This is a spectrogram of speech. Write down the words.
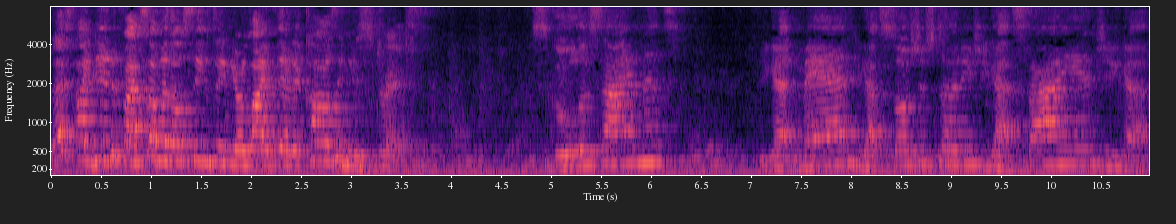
let's identify some of those things in your life that are causing you stress. School assignments, you got math, you got social studies, you got science, you got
